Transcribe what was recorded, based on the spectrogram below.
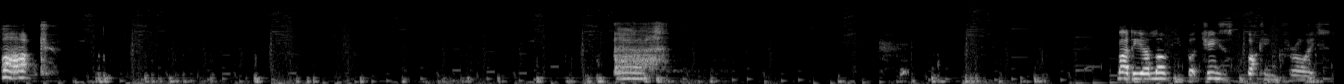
Fuck! Ugh. Maddie, I love you, but Jesus fucking Christ.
